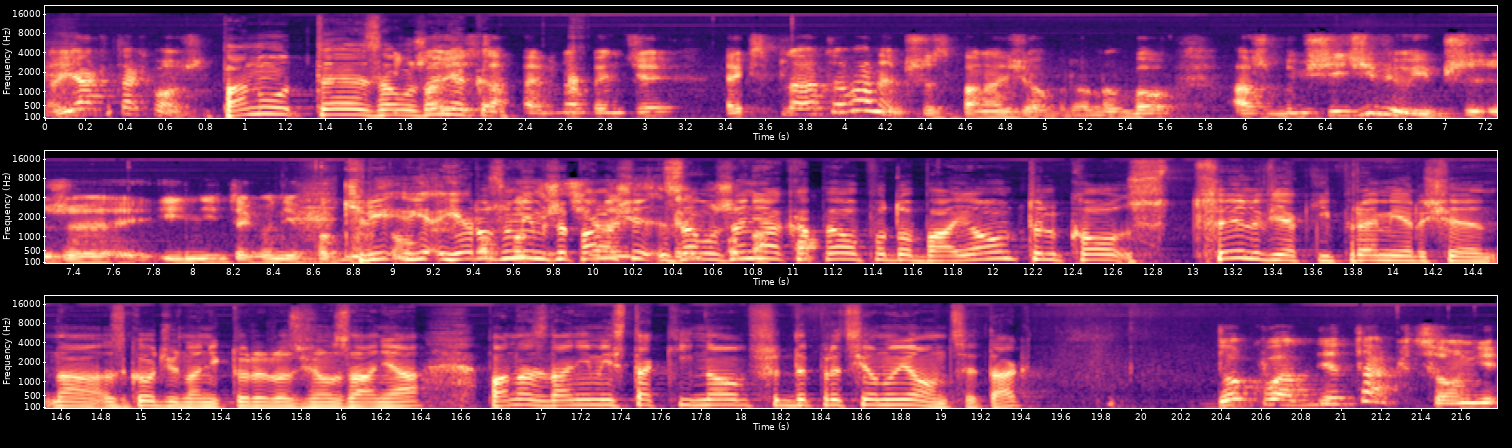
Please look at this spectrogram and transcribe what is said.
No jak tak można? Panu te założenia... I to jest, na pewno będzie eksploatowane przez pana Ziobro, no bo aż bym się dziwił, i przy, że inni tego nie podnoszą. Czyli ja, ja rozumiem, że panu się założenia KPO podobają, tylko styl, w jaki premier się na, zgodził na niektóre rozwiązania, pana zdaniem jest taki no, deprecjonujący, tak? Dokładnie tak, co nie,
